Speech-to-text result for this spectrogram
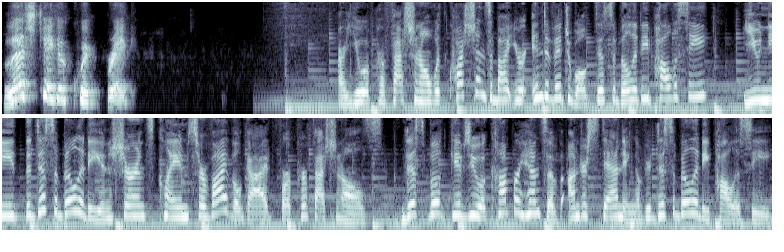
Let's take a quick break. Are you a professional with questions about your individual disability policy? You need the Disability Insurance Claim Survival Guide for Professionals. This book gives you a comprehensive understanding of your disability policy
